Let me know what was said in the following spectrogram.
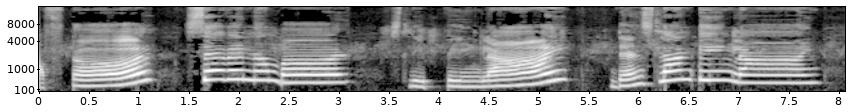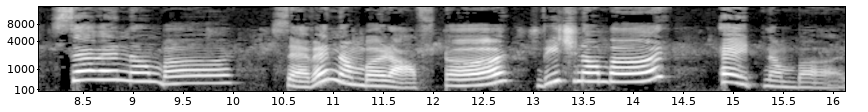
after. Seven number. Sleeping line then slanting line. Seven number. Seven number after. Which number eight number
